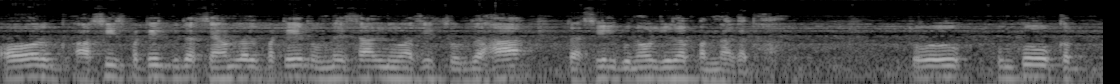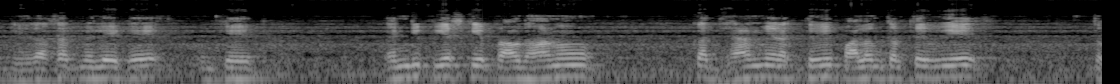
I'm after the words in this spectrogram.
और आशीष पटेल, पिता श्यामलाल पटेल, उन्नीस साल निवासी सुरदहा तहसील गुनौर जिला पन्ना का था। तो उनको हिरासत में लेके उनके एनडीपीएस के प्रावधानों का ध्यान में रखते हुए, पालन करते हुए तो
